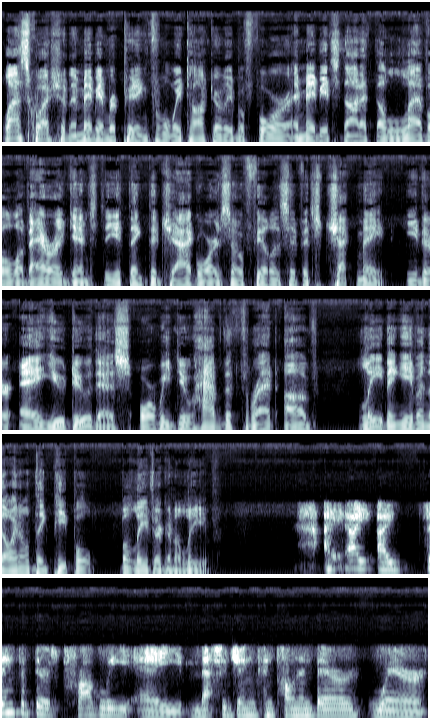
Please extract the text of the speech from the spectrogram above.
Last question, and maybe I'm repeating from what we talked earlier before, and maybe it's not at the level of arrogance. Do you think the Jaguars so feel as if it's checkmate? Either A, you do this, or we do have the threat of leaving, even though I don't think people believe they're going to leave? I, I, I think that there's probably a messaging component there where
